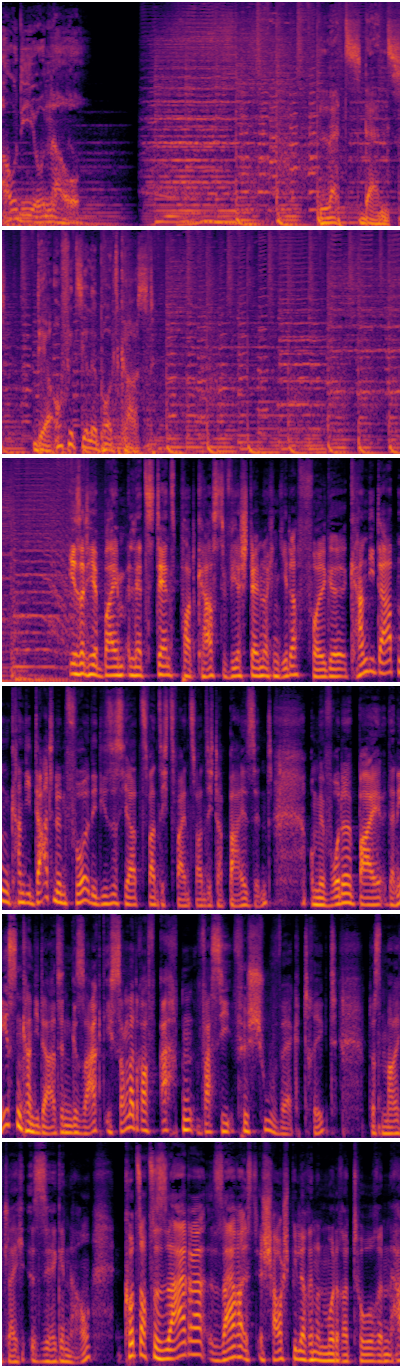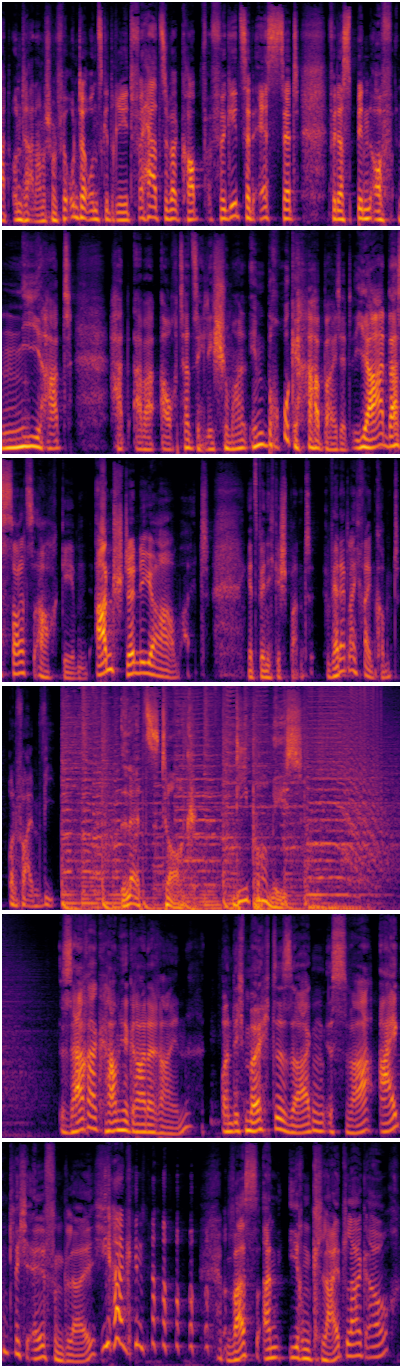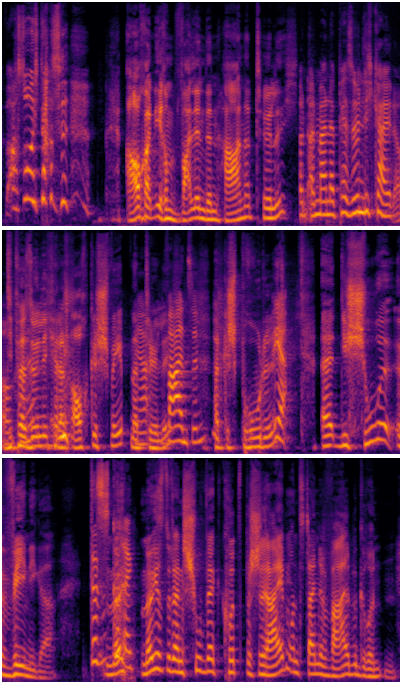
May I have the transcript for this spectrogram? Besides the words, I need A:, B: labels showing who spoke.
A: Audio Now. Let's Dance, der offizielle Podcast.
B: Ihr seid hier beim Let's Dance Podcast. Wir stellen euch in jeder Folge Kandidaten, Kandidatinnen vor, die dieses Jahr 2022 dabei sind. Und mir wurde bei der nächsten Kandidatin gesagt, ich soll mal darauf achten, was sie für Schuhwerk trägt. Das mache ich gleich sehr genau. Kurz auch zu Sarah. Sarah ist Schauspielerin und Moderatorin, hat unter anderem schon für Unter uns gedreht, für Herz über Kopf, für GZSZ, für das Spin-off Nie hat, hat aber auch tatsächlich schon mal im Büro gearbeitet. Ja, das soll's auch geben. Anständige Arbeit. Jetzt bin ich gespannt, wer da gleich reinkommt und vor allem wie.
A: Let's Talk. Die Promis.
B: Sarah kam hier gerade rein und ich möchte sagen, es war eigentlich elfengleich.
C: Ja, genau.
B: Was an ihrem Kleid lag auch.
C: Ach so, ich dachte.
B: Auch an ihrem wallenden Haar natürlich.
C: Und an meiner Persönlichkeit auch.
B: Die Persönlichkeit
C: ne?
B: hat auch geschwebt, natürlich.
C: Ja, Wahnsinn.
B: Hat gesprudelt.
C: Ja.
B: Äh, die Schuhe weniger.
C: Das ist
B: Mö
C: korrekt.
B: Möchtest du dein Schuhwerk kurz beschreiben und deine Wahl begründen?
